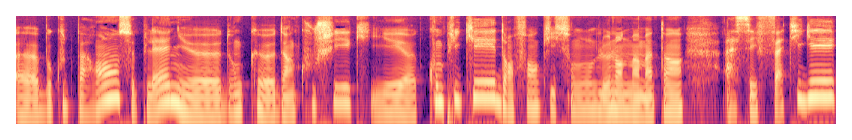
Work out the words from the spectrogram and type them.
euh, beaucoup de parents se plaignent euh, donc d'un coucher qui est compliqué, d'enfants qui sont le lendemain matin assez fatigués.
